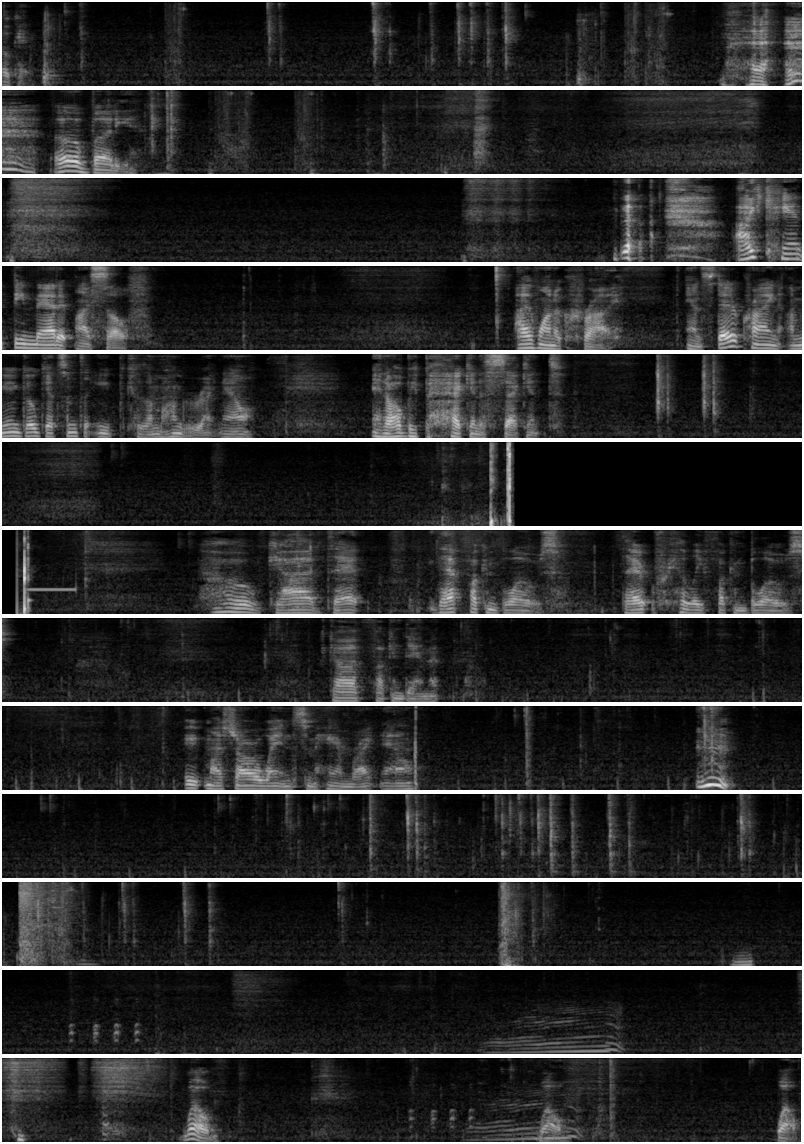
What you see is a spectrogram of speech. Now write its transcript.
Okay. oh, buddy. I can't be mad at myself. I want to cry. And instead of crying, I'm going to go get something to eat because I'm hungry right now. And I'll be back in a second. Oh god, that that fucking blows. That really fucking blows. God fucking damn it. Eat my sorrow away in some ham right now. Mmm. well. Well. Well.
